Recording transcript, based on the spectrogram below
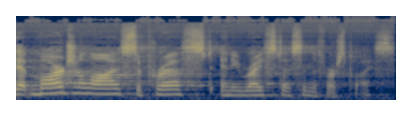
That marginalized, suppressed, and erased us in the first place.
